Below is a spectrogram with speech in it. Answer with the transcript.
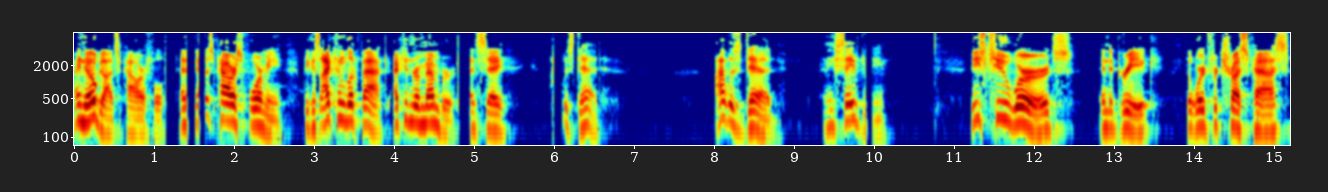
I know God's powerful, and I know His power is for me, because I can look back, I can remember and say, I was dead. I was dead and he saved me. These two words in the Greek, the word for trespass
